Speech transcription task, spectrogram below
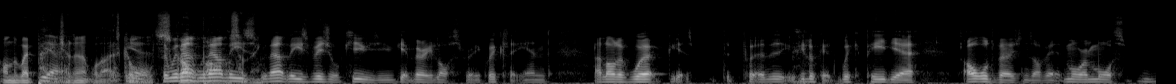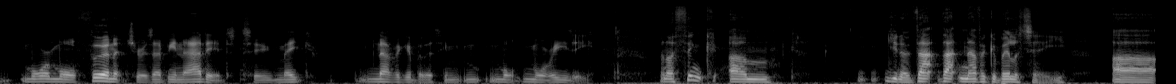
on the web page. Yeah. I don't know what that's called. Yeah. So scroll without bar without or these something. without these visual cues, you get very lost very quickly, and a lot of work gets put. If you look at Wikipedia, old versions of it, more and more more and more furniture has been added to make navigability more more easy. And I think, um, you know, that that navigability, uh,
